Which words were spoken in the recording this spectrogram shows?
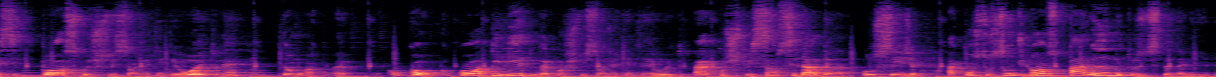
esse pós-Constituição de 88, né? Então, qual, qual, o apelido da Constituição de 88? A Constituição Cidadã, ou seja, a construção de novos parâmetros de cidadania,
